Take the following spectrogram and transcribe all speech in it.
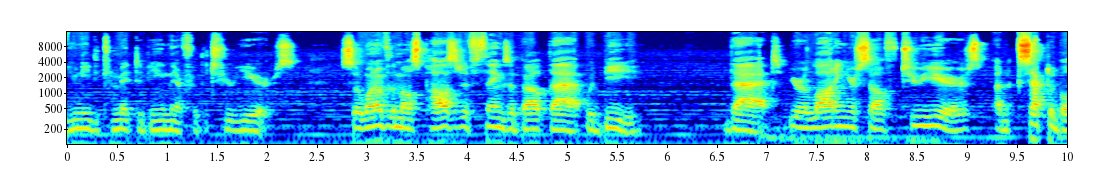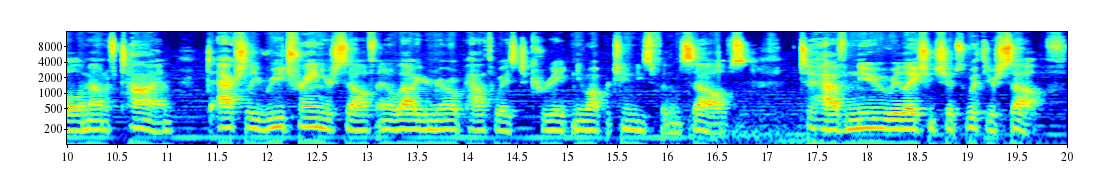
you need to commit to being there for the two years. So one of the most positive things about that would be that you're allotting yourself two years, an acceptable amount of time, to actually retrain yourself and allow your neural pathways to create new opportunities for themselves, to have new relationships with yourself,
